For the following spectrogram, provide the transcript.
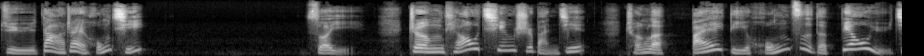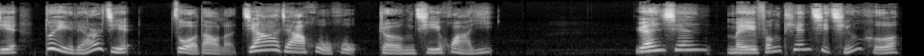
举大寨红旗。所以，整条青石板街成了白底红字的标语街、对联街，做到了家家户户整齐划一。原先每逢天气晴和，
